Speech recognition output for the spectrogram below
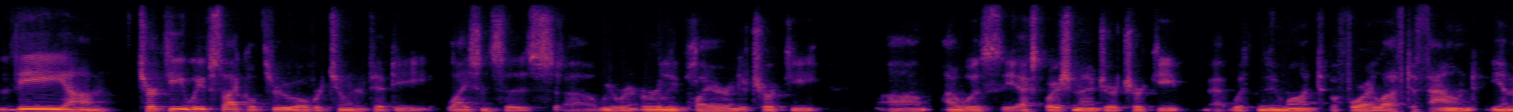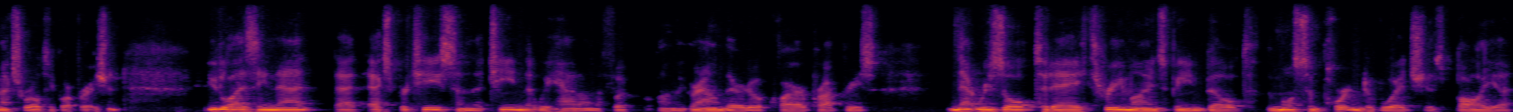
The um, Turkey, we've cycled through over 250 licenses. Uh, we were an early player into Turkey. Um, I was the exploration manager of Turkey with Newmont before I left to found EMX Royalty Corporation. Utilizing that that expertise and the team that we had on the foot on the ground there to acquire properties. Net result today, three mines being built. The most important of which is Balya,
